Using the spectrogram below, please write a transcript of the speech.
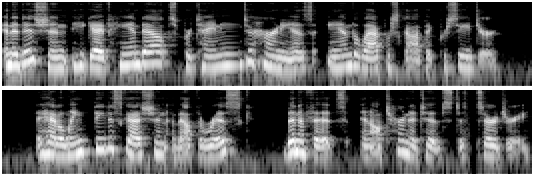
In addition, he gave handouts pertaining to hernias and the laparoscopic procedure. They had a lengthy discussion about the risk, benefits, and alternatives to surgery.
